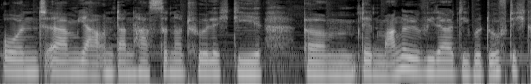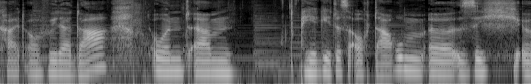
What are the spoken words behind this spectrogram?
und ähm, ja, und dann hast du natürlich die, ähm, den Mangel wieder, die Bedürftigkeit auch wieder da. Und ähm, hier geht es auch darum, äh, sich äh,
